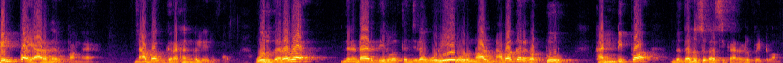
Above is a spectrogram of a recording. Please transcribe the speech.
ஹெல்ப்பாக யாருங்க இருப்பாங்க? நவக்கிரகங்கள் இருக்கும். ஒரு தடவை இந்த ரெண்டாயிரத்தி இருபத்தஞ்சில் ஒரே ஒரு நாள் நவகிரக டூர் கண்டிப்பாக இந்த தனுசு ராசிக்காரர்கள் போயிட்டு வாங்க.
